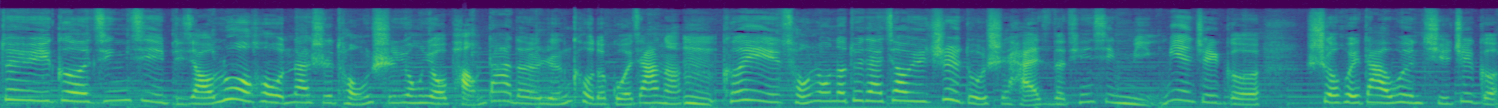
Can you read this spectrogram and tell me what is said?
对于一个经济比较落后，那是同时拥有庞大的人口的国家呢，嗯，可以从容的对待教育制度，使孩子的天性泯灭这个社会大问题，这个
